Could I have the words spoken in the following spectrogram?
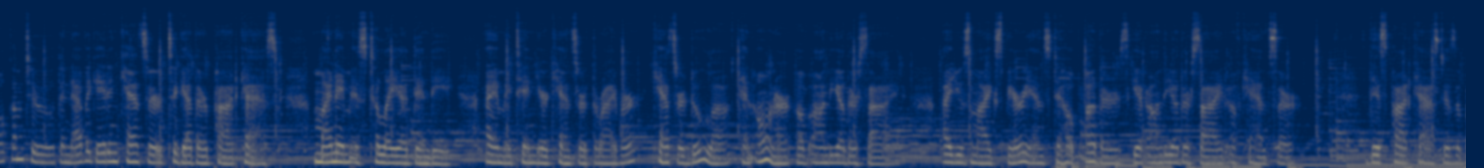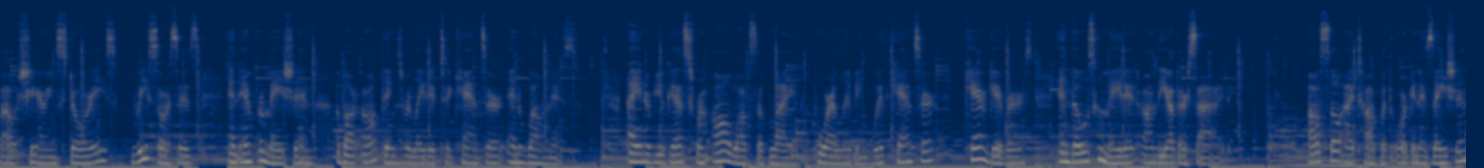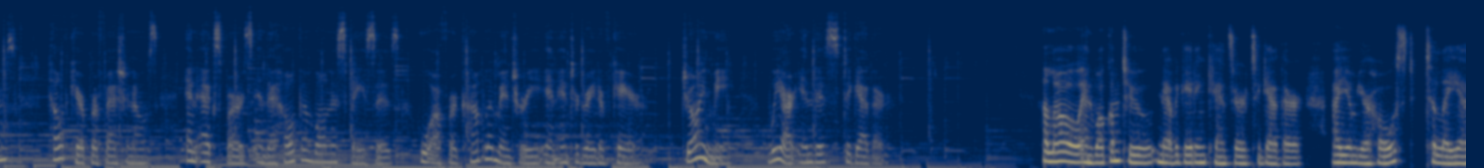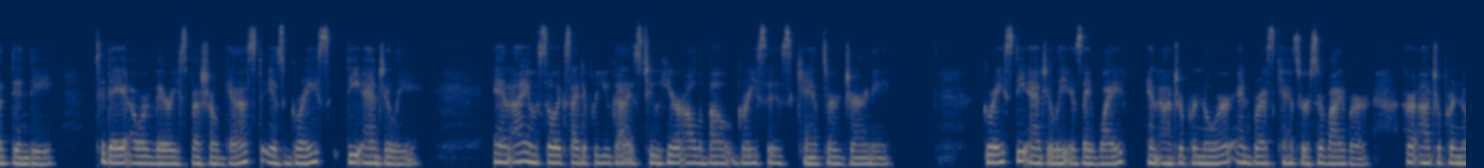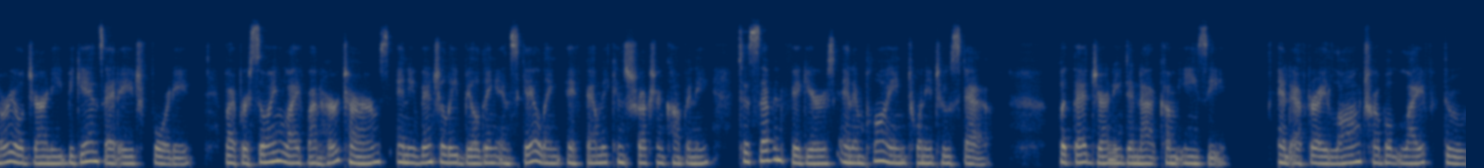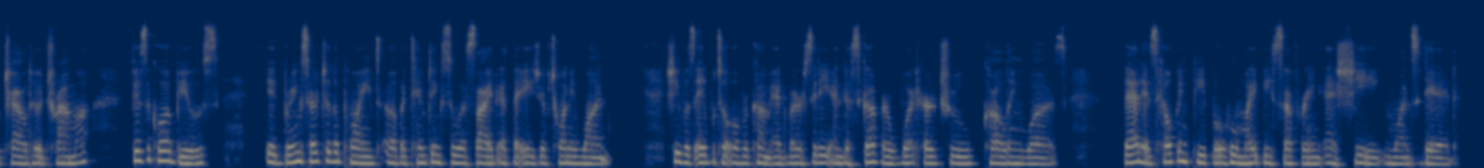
Welcome to the Navigating Cancer Together podcast. My name is Talea Dindy. I am a 10 year cancer thriver, cancer doula, and owner of On the Other Side. I use my experience to help others get on the other side of cancer. This podcast is about sharing stories, resources, and information about all things related to cancer and wellness. I interview guests from all walks of life who are living with cancer, caregivers, and those who made it on the other side. Also, I talk with organizations, healthcare professionals, and experts in the health and wellness spaces who offer complementary and integrative care. Join me. We are in this together. Hello, and welcome to Navigating Cancer Together. I am your host, Talea Dindy. Today, our very special guest is Grace DeAngeli. And I am so excited for you guys to hear all about Grace's cancer journey. Grace DeAngeli is a wife, an entrepreneur, and breast cancer survivor. Her entrepreneurial journey begins at age 40 by pursuing life on her terms and eventually building and scaling a family construction company to seven figures and employing 22 staff. But that journey did not come easy. And after a long, troubled life through childhood trauma, physical abuse, it brings her to the point of attempting suicide at the age of 21. She was able to overcome adversity and discover what her true calling was. That is helping people who might be suffering as she once did.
